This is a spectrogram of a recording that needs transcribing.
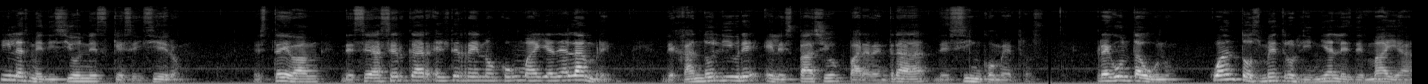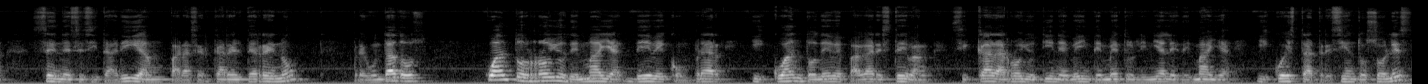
y las mediciones que se hicieron. Esteban desea acercar el terreno con malla de alambre, dejando libre el espacio para la entrada de 5 metros. Pregunta 1. ¿Cuántos metros lineales de malla se necesitarían para acercar el terreno? Pregunta 2 cuántos rollos de malla debe comprar y cuánto debe pagar Esteban si cada rollo tiene 20 metros lineales de malla y cuesta 300 soles.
